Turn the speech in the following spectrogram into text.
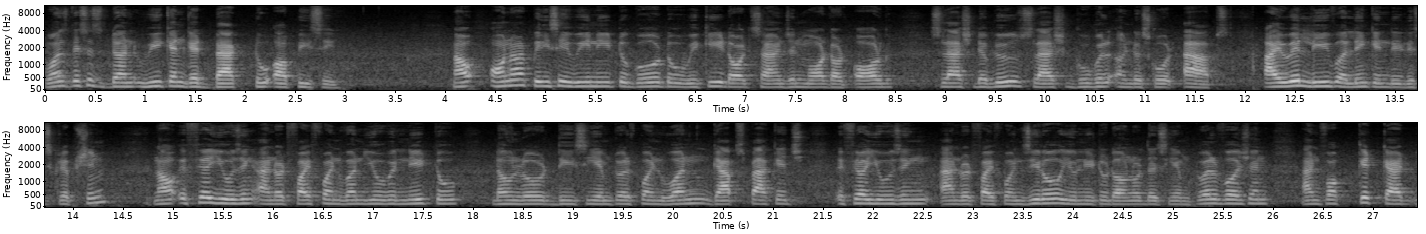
Once this is done we can get back to our PC. Now on our PC we need to go to wiki.cyanogenmod.org slash w slash google underscore apps. I will leave a link in the description. Now if you're using Android 5.1 you will need to download the CM 12.1 GApps package. If you're using Android 5.0 you need to download the CM 12 version and for KitKat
